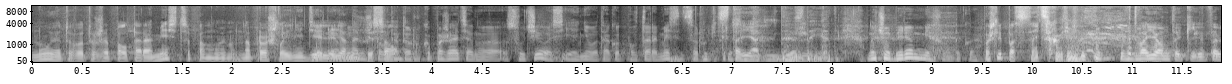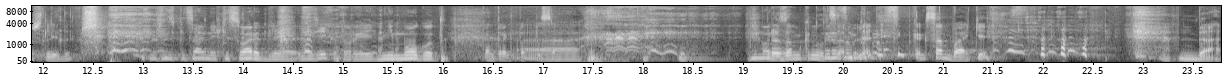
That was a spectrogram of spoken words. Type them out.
Ну, это вот уже полтора месяца, по-моему. На прошлой неделе я прям вижу, что написал. вот это рукопожатие, оно случилось, и они вот так вот полтора месяца руки трясут. Стоят, Да, держат. стоят. Ну что, берем Мишу он такой. Пошли поссать сходим. Вдвоем такие пошли, да. Нужны специальные писсуары для людей, которые не могут... Контракт подписать. а, разомкнуться. блядь, как собаки. Да.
